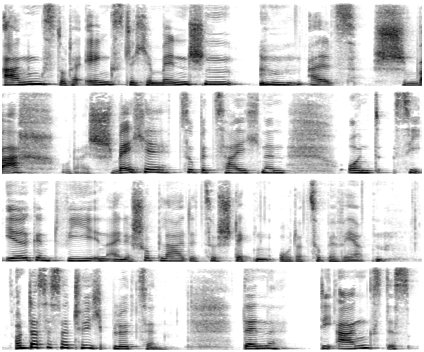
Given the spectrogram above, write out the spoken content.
Angst oder ängstliche Menschen als schwach oder als Schwäche zu bezeichnen und sie irgendwie in eine Schublade zu stecken oder zu bewerten. Und das ist natürlich Blödsinn, denn die Angst ist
